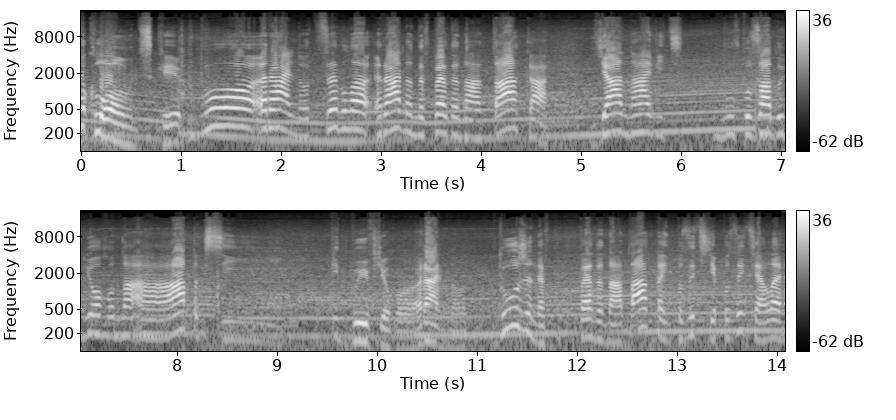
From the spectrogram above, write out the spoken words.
по-клоунськи. Бо реально, це була реально невпевнена атака. Я навіть був позаду нього на апексі і підбив його. Реально, дуже невпевнена атака, і позиція позиція, але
